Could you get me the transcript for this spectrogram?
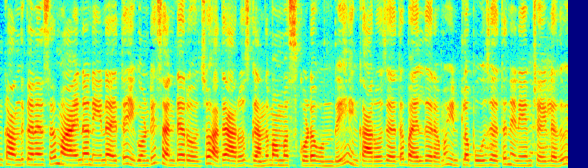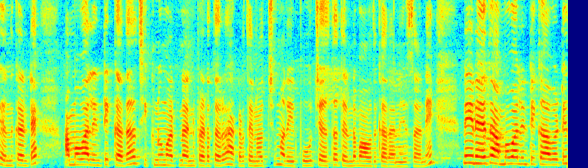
ఇంకా అందుకనేసి మా ఆయన నేనైతే ఇగోండి సండే రోజు అదే ఆ రోజు గంధమమ్మస్ కూడా ఉంది. ఇంకా ఆ రోజు అయితే బయలుదేరాము. ఇంట్లో పూజ అయితే నేనేం చేయలేదు. ఎందుకంటే అమ్మ వాళ్ళ ఇంటికి కదా చికెను మటన్ అని పెడతారు. అక్కడ తినొచ్చు. మరి పూజ చేస్తే తినడం అవ్వదు కదా అనేసి అని. నేనైతే అమ్మ వాళ్ళ ఇంటికి కాబట్టి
